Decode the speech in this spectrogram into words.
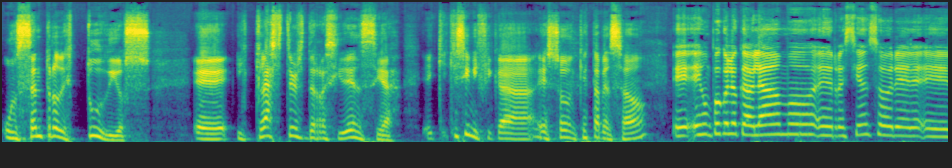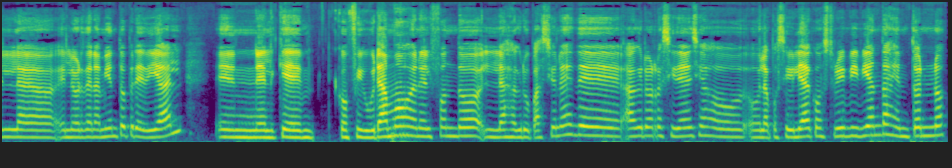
un centro de estudios eh, y clústeres de residencia. ¿Qué, qué significa eso? ¿En qué está pensado? Eh, es un poco lo que hablábamos eh, recién sobre el ordenamiento predial, en el que configuramos en el fondo las agrupaciones de agroresidencias o, o la posibilidad de construir viviendas en torno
